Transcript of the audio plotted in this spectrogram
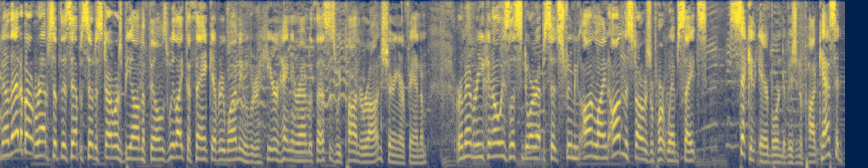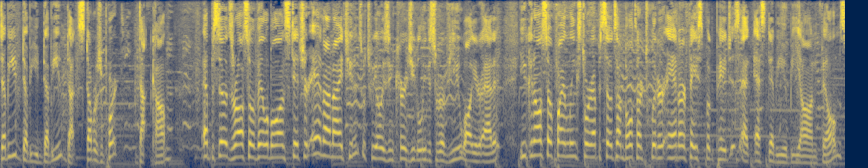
Now that about wraps up this episode of Star Wars Beyond the Films. We'd like to thank everyone who were here hanging around with us as we ponder on sharing our fandom. Remember, you can always listen to our episodes streaming online on the Star Wars Report websites 2nd Airborne Division of Podcasts at www.starwarsreport.com. Episodes are also available on Stitcher and on iTunes, which we always encourage you to leave us a review while you're at it. You can also find links to our episodes on both our Twitter and our Facebook pages at SW Beyond Films,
